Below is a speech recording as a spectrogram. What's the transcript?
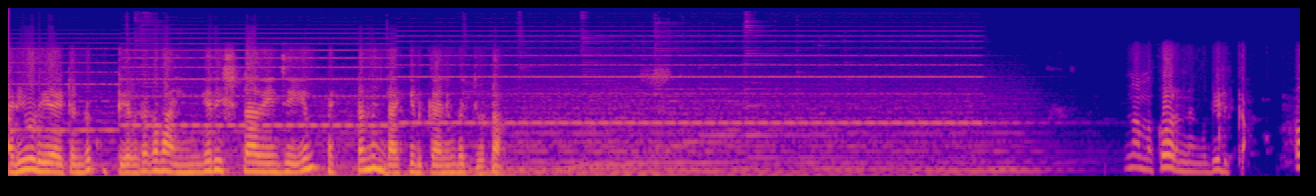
അടിപൊളിയായിട്ടുണ്ട്. കുട്ടികൾക്കൊക്കെ ഭയങ്കര ഇഷ്ടാവുകയും ചെയ്യും. പെട്ടെന്ന് ഉണ്ടാക്കി എടുക്കാനും പറ്റും കേട്ടോ നമുക്ക് ഒരെണ്ണം കൂടി എടുക്കാം. ഓ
